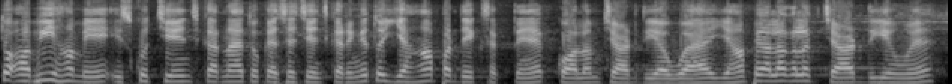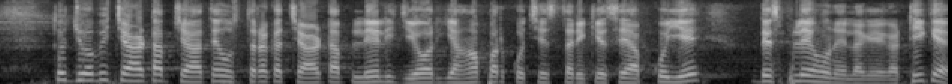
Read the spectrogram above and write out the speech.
तो अभी हमें इसको चेंज करना है तो कैसे चेंज करेंगे? तो यहाँ पर देख सकते हैं, कॉलम चार्ट दिया हुआ है। यहाँ पे अलग अलग चार्ट दिए हुए हैं। तो जो भी चार्ट आप चाहते हैं, उस तरह का चार्ट आप ले लीजिए और यहाँ पर कुछ इस तरीके से आपको ये डिस्प्ले होने लगेगा, ठीक है?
